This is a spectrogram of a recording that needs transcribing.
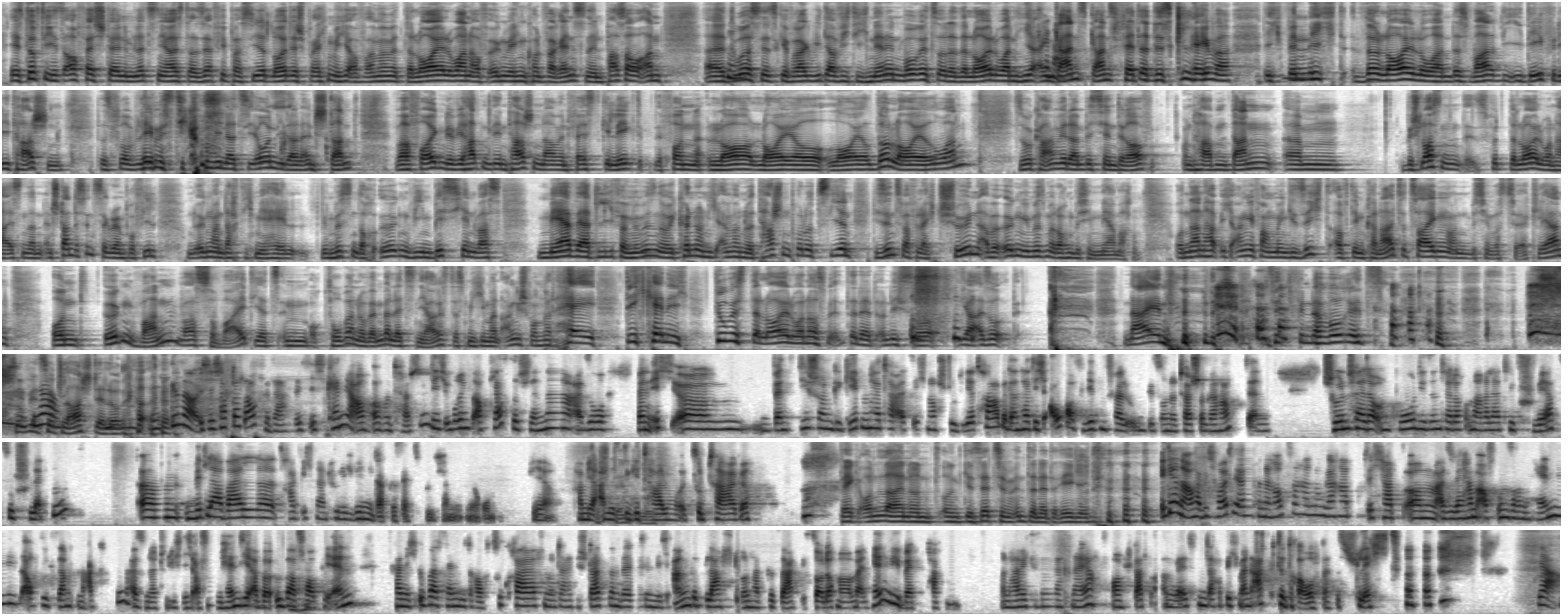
Jetzt durfte ich jetzt auch feststellen, im letzten Jahr ist da sehr viel passiert. Leute sprechen mich auf einmal mit The Loyal One auf irgendwelchen Konferenzen in Passau an. Äh, hm. Du hast jetzt gefragt, wie darf ich dich nennen, Moritz oder The Loyal One? Hier genau. ein ganz, ganz fetter Disclaimer. Ich bin nicht The Loyal One. Das war die Idee für die Taschen. Das Problem ist, die Kombination, die dann entstand, war folgende. Wir hatten den Taschennamen festgelegt von Law, Loyal, Loyal, The Loyal One. So kamen wir da ein bisschen drauf und haben dann. Ähm, beschlossen, es wird The Loyal One heißen, dann entstand das Instagram-Profil und irgendwann dachte ich mir, hey, wir müssen doch irgendwie ein bisschen was Mehrwert liefern. Wir müssen doch, wir können doch nicht einfach nur Taschen produzieren. Die sind zwar vielleicht schön, aber irgendwie müssen wir doch ein bisschen mehr machen. Und dann habe ich angefangen, mein Gesicht auf dem Kanal zu zeigen und ein bisschen was zu erklären. Und irgendwann war es soweit, jetzt im Oktober, November letzten Jahres, dass mich jemand angesprochen hat, hey, dich kenne ich, du bist der Loyal One aus dem Internet. Und ich so, ja, also Nein, ich bin der Moritz. So viel ja, zur Klarstellung. Genau, ich, ich habe das auch gedacht. Ich, ich kenne ja auch eure Taschen, die ich übrigens auch klasse finde. Also wenn ich, ähm, wenn es die schon gegeben hätte, als ich noch studiert habe, dann hätte ich auch auf jeden Fall irgendwie so eine Tasche gehabt. Denn Schönfelder und Co., die sind ja doch immer relativ schwer zu schleppen. Ähm, mittlerweile trage ich natürlich weniger Gesetzbücher mit mir rum. Wir haben ja alles digital heutzutage. Back online und, und Gesetze im Internet regelt. Genau, habe ich heute erst eine Hauptverhandlung gehabt. Ich habe, ähm, also wir haben auf unseren Handys auch die gesamten Akten, also natürlich nicht auf dem Handy, aber über mhm. VPN kann ich übers Handy darauf zugreifen. Und da hat die Staatsanwältin mich angeblafft und hat gesagt, ich soll doch mal mein Handy wegpacken. Und da habe ich gesagt, naja, Frau Staatsanwältin, da habe ich meine Akte drauf, das ist schlecht. ja,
